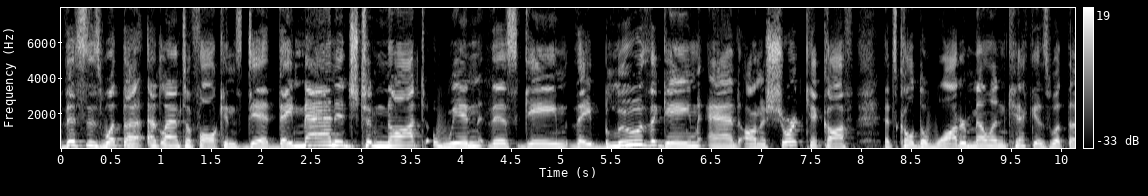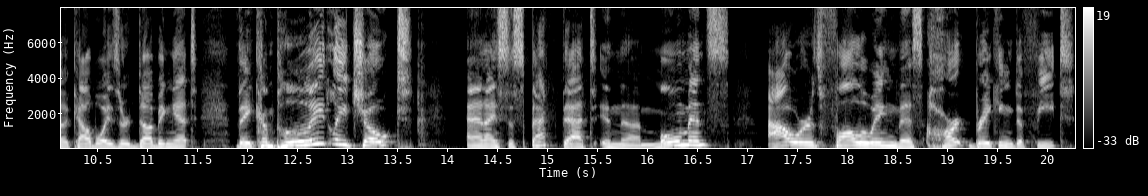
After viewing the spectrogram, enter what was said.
This is what the Atlanta Falcons did. They managed to not win this game. They blew the game, and on a short kickoff, it's called the watermelon kick, is what the Cowboys are dubbing it. They completely choked. And I suspect that in the moments, hours following this heartbreaking defeat,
